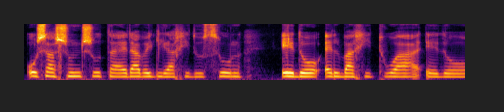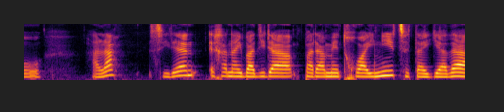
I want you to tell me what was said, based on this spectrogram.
osasuntzu eta erabiliak duzun edo elbahitua edo hala, ziren, egan nahi badira parametroa initz eta egia da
